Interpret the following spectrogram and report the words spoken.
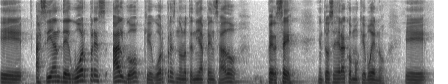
eh, hacían de WordPress algo que WordPress no lo tenía pensado per se. Entonces era como que, bueno, eh,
